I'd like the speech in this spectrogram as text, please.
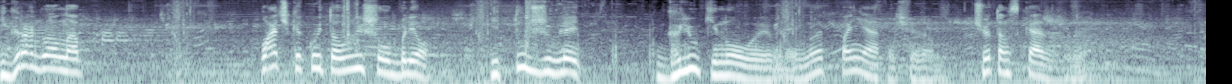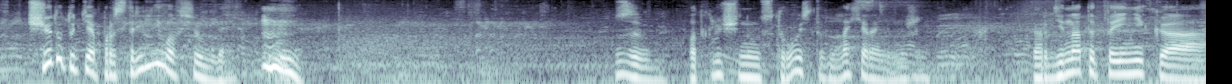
Игра, главное, патч какой-то вышел, блин. И тут же, блядь, глюки новые, блядь. Ну это понятно, что там. Что там скажешь, блядь? Чё тут у тебя прострелило все, блядь? За подключенные устройства? Нахер они нужны? Координаты тайника.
